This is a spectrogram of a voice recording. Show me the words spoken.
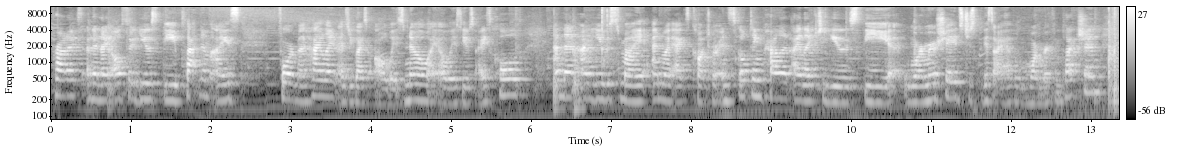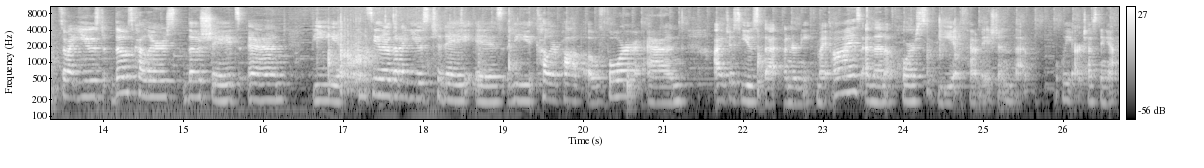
products and then I also use the Platinum Ice for my highlight. As you guys always know, I always use ice cold. And then I used my NYX Contour and Sculpting palette. I like to use the warmer shades just because I have a warmer complexion. So I used those colors, those shades, and the concealer that I used today is the ColourPop 04 and I just used that underneath my eyes and then of course the foundation that we are testing out.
